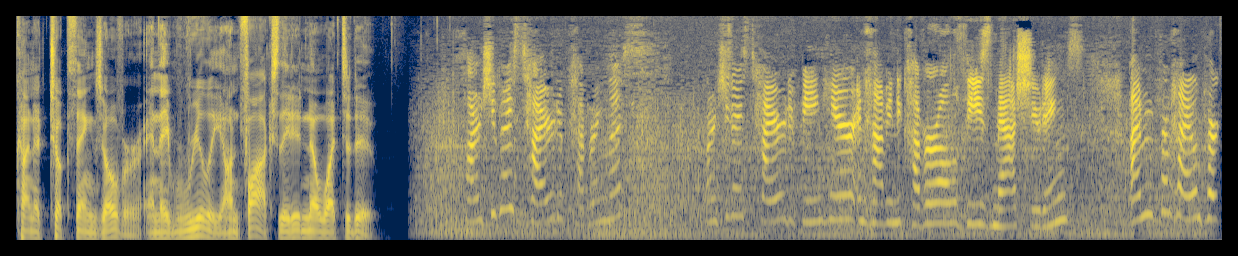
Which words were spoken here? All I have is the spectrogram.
kind of took things over, and they really on Fox they didn't know what to do. Aren't you guys tired of covering this? Aren't you guys tired of being here and having to cover all of these mass shootings? I'm from Highland Park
